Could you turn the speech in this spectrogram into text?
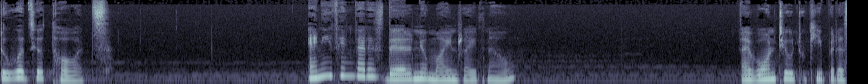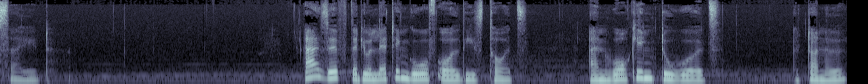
towards your thoughts. Anything that is there in your mind right now, I want you to keep it aside. As if that you're letting go of all these thoughts and walking towards a tunnel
